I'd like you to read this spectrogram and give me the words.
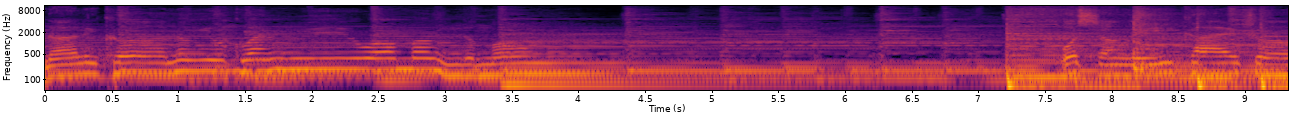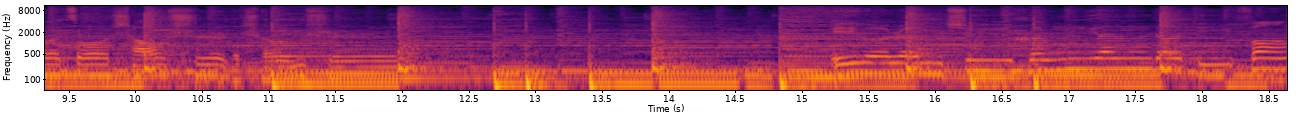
那里可能有关于我们的梦，我想离开这座潮湿的城市，一个人去很远的地方。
